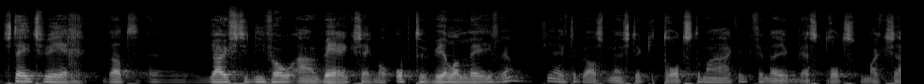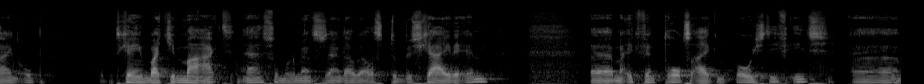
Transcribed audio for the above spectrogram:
steeds weer dat juiste niveau aan werk zeg maar, op te willen leveren. Misschien heeft het ook wel eens met een stukje trots te maken. Ik vind dat je ook best trots mag zijn op hetgeen wat je maakt. Hè. Sommige mensen zijn daar wel eens te bescheiden in. Uh, maar ik vind trots eigenlijk een positief iets. Ehm,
